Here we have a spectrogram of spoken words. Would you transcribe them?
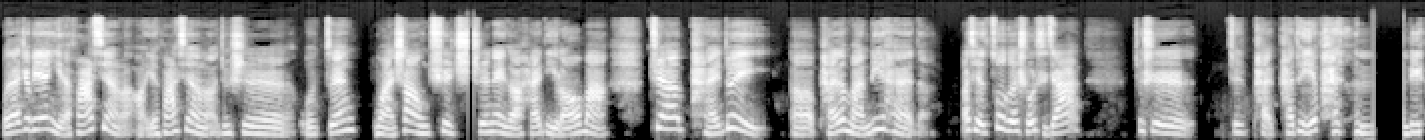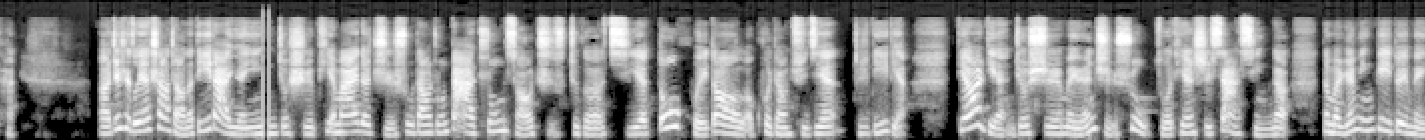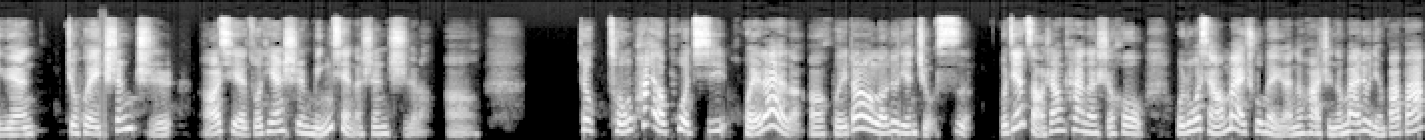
我在这边也发现了啊，也发现了，就是我昨天晚上去吃那个海底捞嘛，居然排队，呃，排的蛮厉害的，而且做个手指甲，就是就排排队也排的很厉害，啊，这是昨天上涨的第一大原因，就是 PMI 的指数当中，大中小指这个企业都回到了扩张区间，这是第一点。第二点就是美元指数昨天是下行的，那么人民币对美元。就会升值，而且昨天是明显的升值了啊，就从快要破七回来了啊，回到了六点九四。我今天早上看的时候，我如果想要卖出美元的话，只能卖六点八八。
